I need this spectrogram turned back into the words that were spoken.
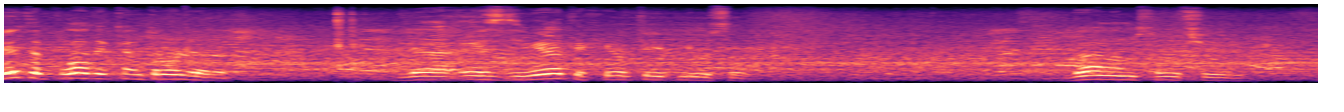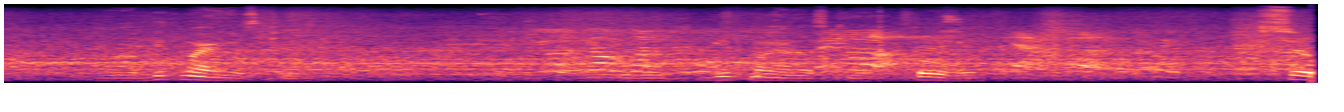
Это платы контроллеров для S9 и L3 плюсов. В данном случае а, Bitmain овские. Bitmain овские тоже. Все.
